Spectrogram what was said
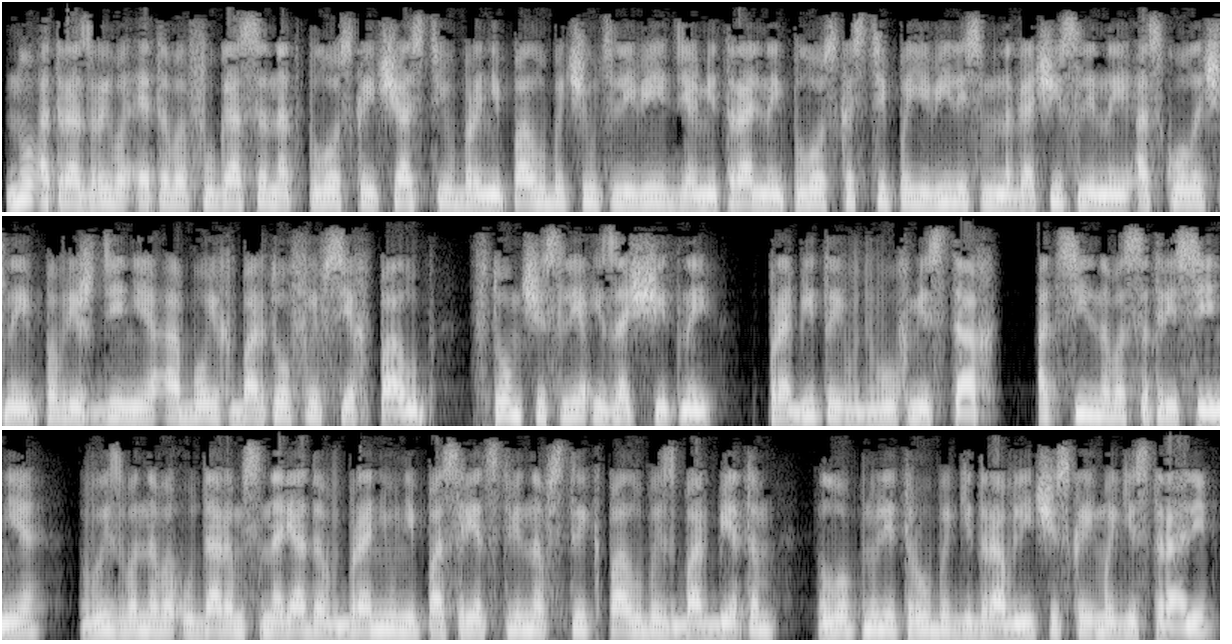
Но от разрыва этого фугаса над плоской частью бронепалубы чуть левее диаметральной плоскости появились многочисленные осколочные повреждения обоих бортов и всех палуб, в том числе и защитной, пробитой в двух местах. От сильного сотрясения, вызванного ударом снаряда в броню непосредственно в стык палубы с барбетом, лопнули трубы гидравлической магистрали.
